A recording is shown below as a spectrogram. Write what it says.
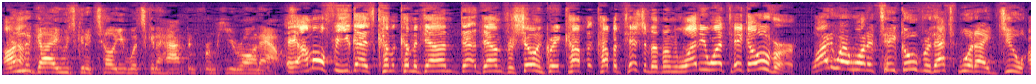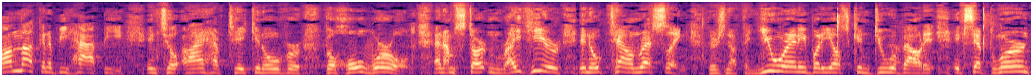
I'm the guy who's going to tell you what's going to happen from here on out. Hey, I'm all for you guys coming coming down down for show and great comp- competition, but I mean, why do you want to take over? Why do I want to take over? That's what I do. I'm not going to be happy until I have taken over the whole world. And I'm starting right here in Oaktown Wrestling. There's nothing you or anybody else can do about it except learn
